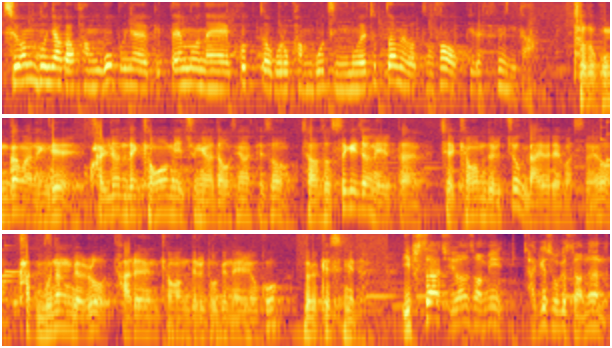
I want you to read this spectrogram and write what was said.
지원 분야가 광고 분야였기 때문에 적극적으로 광고 직무에 초점을 맞춰서 어필했습니다. 저도 공감하는 게 관련된 경험이 중요하다고 생각해서 자소서 쓰기 전에 일단 제 경험들을 쭉 나열해 봤어요. 각 문항별로 다른 경험들을 녹여내려고 노력했습니다. 입사 지원서 및 자기소개서는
